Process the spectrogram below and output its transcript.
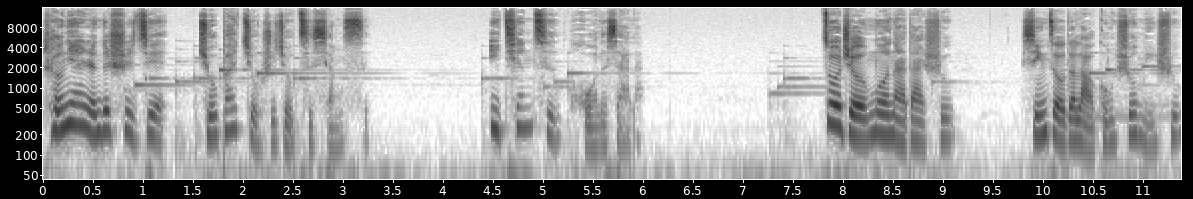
成年人的世界，九百九十九次想死，一千次活了下来。作者莫那大叔，行走的老公说明书。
